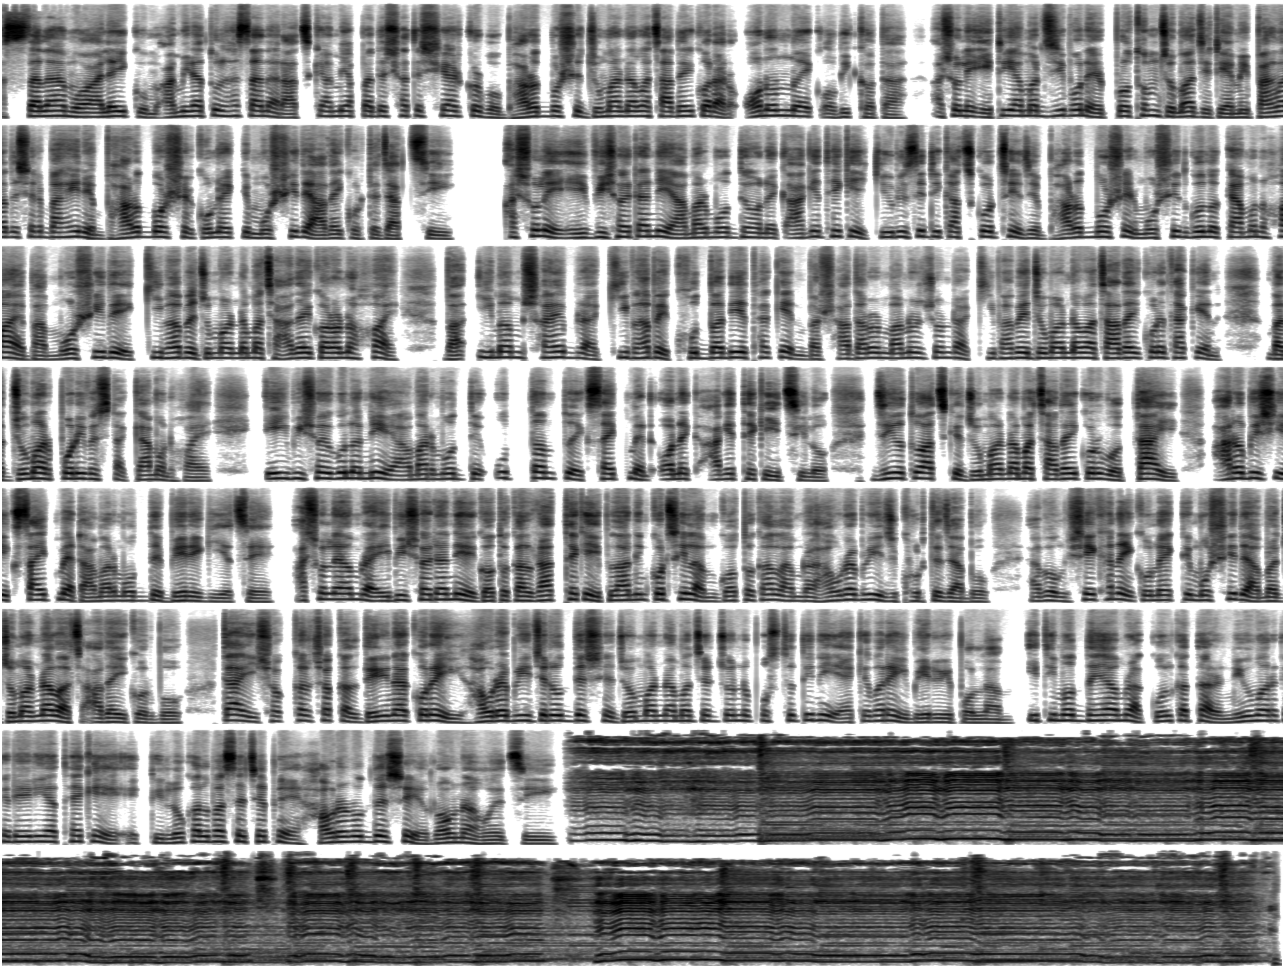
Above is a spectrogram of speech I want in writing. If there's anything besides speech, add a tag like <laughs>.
আসসালামু আলাইকুম। আমিরাতুল হাসান আর আজকে আমি আপনাদের সাথে শেয়ার করব ভারতবর্ষে জুমার নামাজ আদায় করার অনন্য এক অভিজ্ঞতা। আসলে এটি আমার জীবনের প্রথম জুমা যেটি আমি বাংলাদেশের বাহিরে ভারতবর্ষের কোনো একটি মসজিদে আদায় করতে যাচ্ছি। আসলে এই বিষয়টা নিয়ে আমার মধ্যে অনেক আগে থেকেই কিউরিওসিটি কাজ করছে যে ভারতবর্ষের মসজিদগুলো কেমন হয় বা মসজিদে কীভাবে জুমার নামাজ আদায় করানো হয় বা ইমাম সাহেবরা কীভাবে খুতবা দিয়ে থাকেন বা সাধারণ মানুষজনরা কীভাবে জুমার নামাজ আদায় করে থাকেন বা জুমার পরিবেশটা কেমন হয়, এই বিষয়গুলো নিয়ে আমার মধ্যে অত্যন্ত এক্সাইটমেন্ট অনেক আগে থেকেই ছিল। যেহেতু আজকে জুমার নামাজ আদায় করব, তাই আরও বেশি এক্সাইটমেন্ট আমার মধ্যে বেড়ে গিয়েছে। আসলে আমরা এই বিষয়টা নিয়ে গতকাল রাত থেকেই প্ল্যানিং করছিলাম, গতকাল আমরা হাওড়া ব্রিজ ঘুরতে যাব এবং সেখানেই কোনো একটি মসজিদে আমরা জুমার নামাজ আদায় করব। তাই সকাল সকাল দেরি না করেই হাওড়া ব্রিজের উদ্দেশ্যে জমার নামাজের জন্য প্রস্তুতি নিয়ে একেবারেই বেরিয়ে পড়লাম। ইতিমধ্যে আমরা কলকাতার নিউ মার্কেট এরিয়া থেকে একটি লোকাল বাসে চেপে হাওড়ার উদ্দেশ্যে রওনা হয়েছি।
